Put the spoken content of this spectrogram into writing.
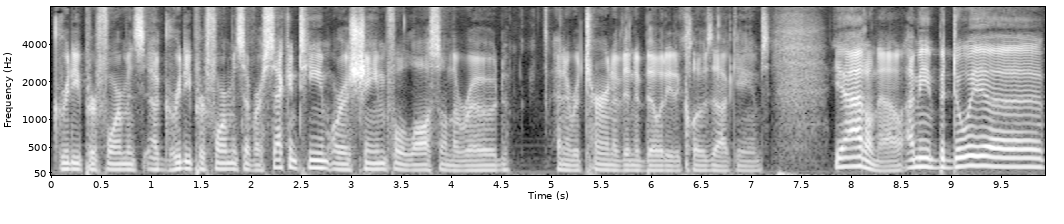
gritty performance a gritty performance of our second team or a shameful loss on the road and a return of inability to close out games. Yeah, I don't know. I mean, Bedoya,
